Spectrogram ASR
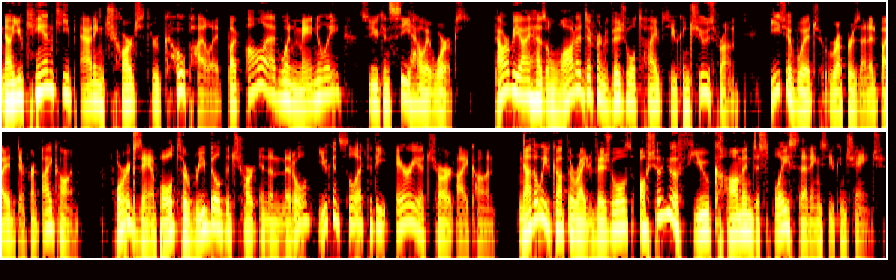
Now you can keep adding charts through Copilot, but I'll add one manually so you can see how it works. Power BI has a lot of different visual types you can choose from, each of which represented by a different icon. For example, to rebuild the chart in the middle, you can select the area chart icon. Now that we've got the right visuals, I'll show you a few common display settings you can change.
